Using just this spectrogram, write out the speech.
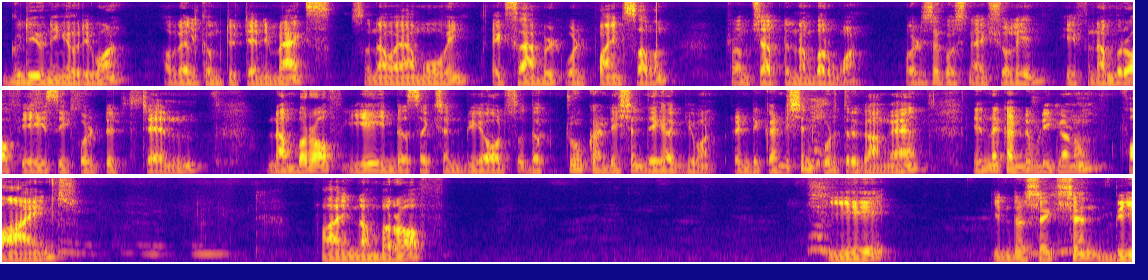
Good evening everyone. Uh, welcome to Tenimax. So now I am moving example 1.7 from chapter number 1. What is the question actually? If number of A is equal to 10, number of A intersection B also the two condition they have given. ரெண்டு condition கொடுத்துருக்காங்க என்ன கண்டுபிடிக்கணும் find find number of A intersection B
